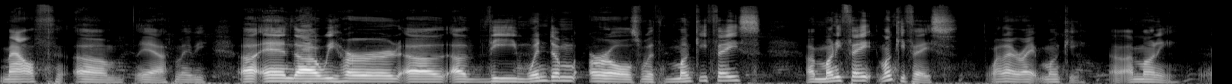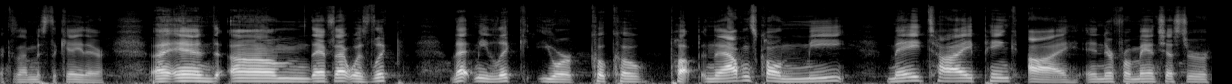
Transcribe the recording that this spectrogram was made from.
Mouth. Um, yeah, maybe. Uh, and uh, we heard uh, uh, the Wyndham Earls with Monkey Face. Uh, money face, monkey face. Why did I write monkey? Uh, money because I missed the K there. Uh, and um, after that was lick, let me lick your cocoa pup, and the album's called Me May Tai Pink Eye, and they're from Manchester,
